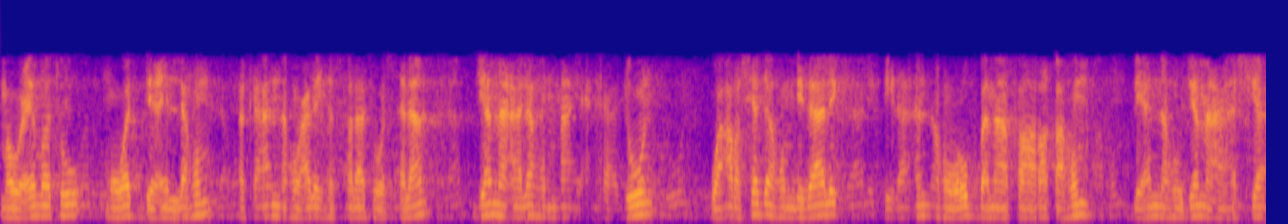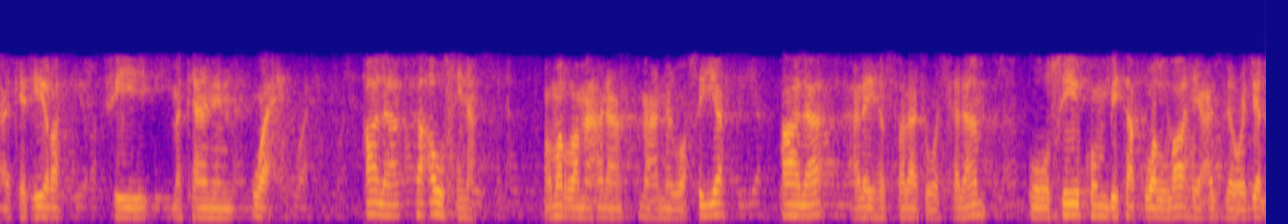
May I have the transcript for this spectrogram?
موعظة مودع لهم فكأنه عليه الصلاة والسلام جمع لهم ما يحتاجون وأرشدهم بذلك إلى أنه ربما فارقهم لأنه جمع أشياء كثيرة في مكان واحد. قال فأوصنا. ومر معنا معنى الوصية. قال عليه الصلاة والسلام أوصيكم بتقوى الله عز وجل.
